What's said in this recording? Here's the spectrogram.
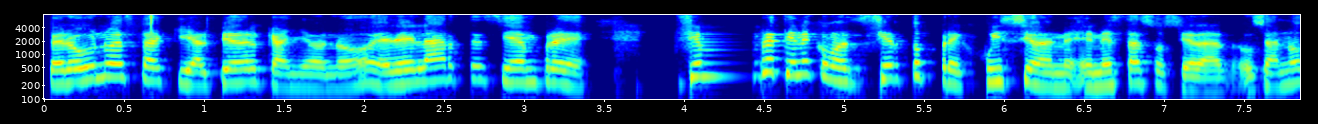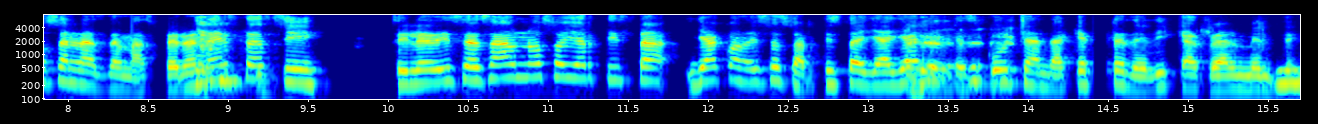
pero uno está aquí al pie del cañón, ¿no? El, arte siempre, siempre tiene como cierto prejuicio en, en, esta sociedad, o sea, no sé en las demás, pero en esta sí. Si le dices, ah, no soy artista, ya cuando dices artista, ya, ya te escuchan a qué te dedicas realmente.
